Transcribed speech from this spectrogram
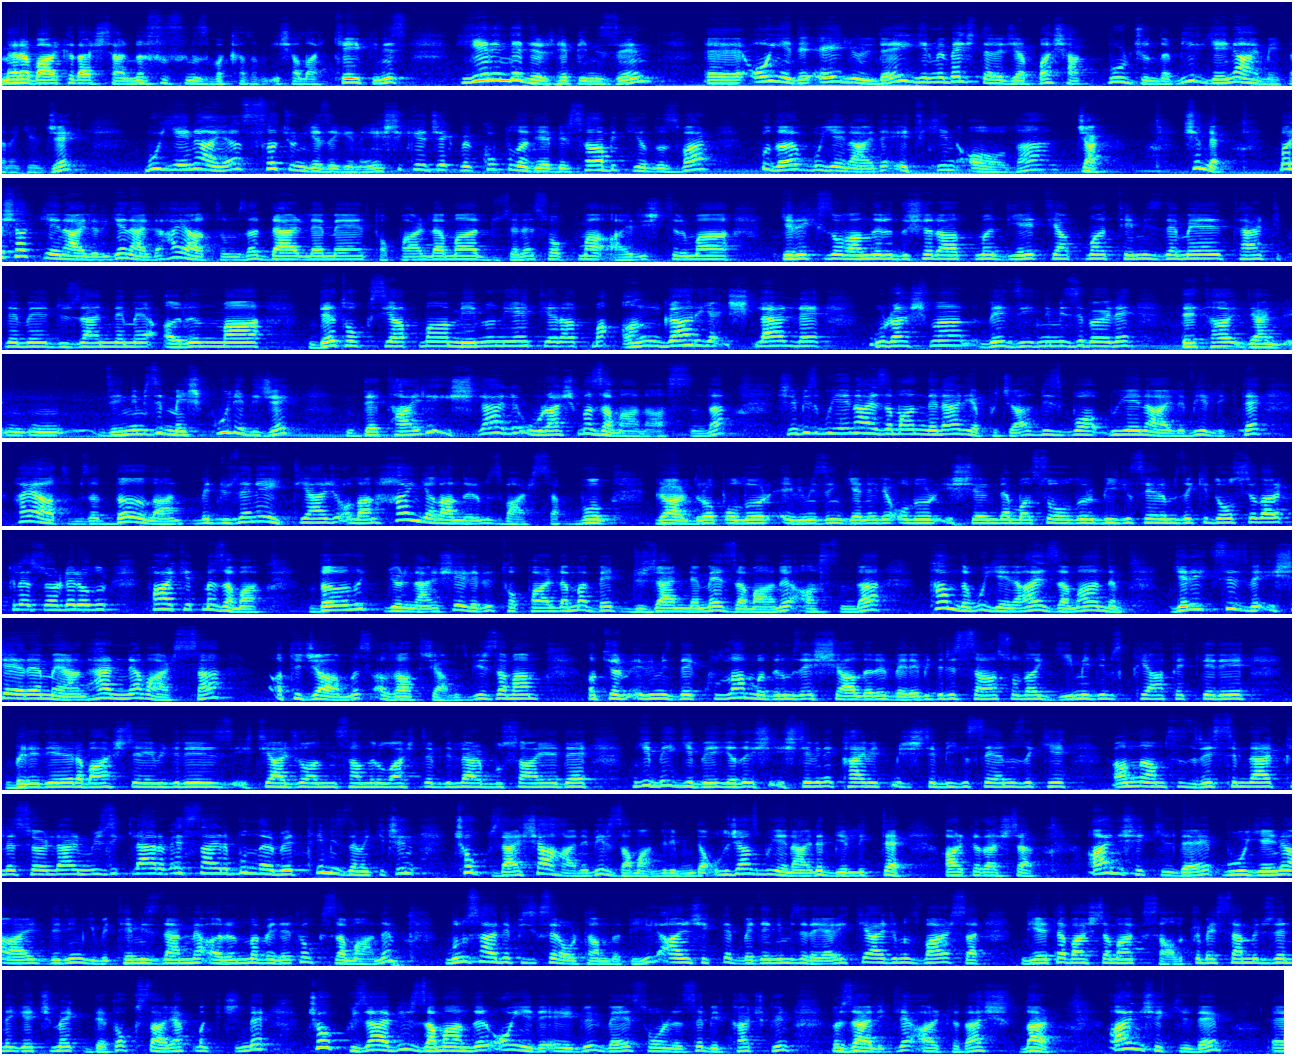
Merhaba arkadaşlar nasılsınız bakalım İnşallah keyfiniz yerindedir hepinizin. Ee, 17 Eylül'de 25 derece Başak Burcu'nda bir yeni ay meydana gelecek. Bu yeni aya Satürn gezegeni eşlik edecek ve Kupula diye bir sabit yıldız var. Bu da bu yeni ayda etkin olacak. Şimdi Başak yeni ayları genelde hayatımıza derleme, toparlama, düzene sokma, ayrıştırma, gereksiz olanları dışarı atma, diyet yapma, temizleme, tertipleme, düzenleme, arınma, detoks yapma, memnuniyet yaratma, angarya işlerle uğraşma ve zihnimizi böyle detay yani zihnimizi meşgul edecek detaylı işlerle uğraşma zamanı aslında. Şimdi biz bu yeni ay zaman neler yapacağız? Biz bu, bu yeni ay ile birlikte hayatımıza dağılan ve düzene ihtiyacı olan hangi alanlarımız varsa bu gardırop olur, evimizin geneli olur, iş yerinde masa olur, bilgisayarımızdaki dosyalar, klasörler olur fark etmez ama dağınık görünen şeyleri toparlama ve düzenleme zamanı aslında tam da bu yeni ay zamanı. Gereksiz ve işe yaramayan her ne varsa atacağımız, azaltacağımız bir zaman. Atıyorum evimizde kullanmadığımız eşyaları verebiliriz sağa sola, giymediğimiz kıyafetleri belediyelere bağışlayabiliriz, ihtiyacı olan insanlara ulaştırabilirler bu sayede gibi gibi ya da işte işlevini kaybetmiş işte bilgisayarınızdaki anlamsız resimler, klasörler, müzikler vesaire bunları böyle temizlemek için çok güzel şahane bir zaman diliminde olacağız bu yeni aile birlikte arkadaşlar. Aynı şekilde bu yeni ay dediğim gibi temizlenme, arınma ve detoks zamanı. Bunu sadece fiziksel ortamda değil, aynı şekilde bedenimize de eğer ihtiyacımız varsa diyete başlamak, sağlıklı beslenme düzenine geçmek, detokslar yapmak için de çok güzel bir zamandır 17 Eylül ve sonrası birkaç gün özellikle arkadaşlar. Aynı şekilde e,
